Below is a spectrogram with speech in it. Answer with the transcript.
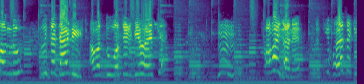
বন্ধু তুই তো জানিস আমার দু বছর বিয়ে হয়েছে। হুম সবাই জানে কি হয়েছে কি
